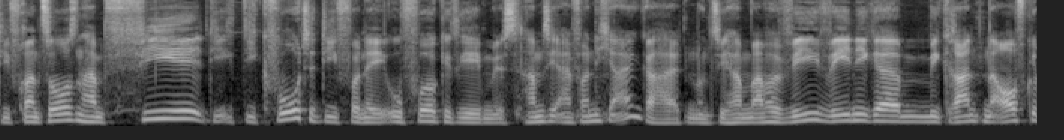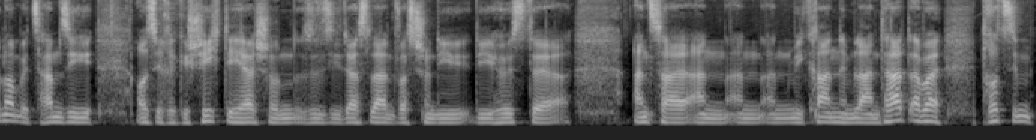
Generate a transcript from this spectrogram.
Die Franzosen haben viel, die, die Quote, die von der EU vorgegeben ist, haben sie einfach nicht eingehalten. Und sie haben aber wie weniger Migranten aufgenommen. Jetzt haben sie aus ihrer Geschichte her schon, sind sie das Land, was schon die, die höchste Anzahl an, an, an Migranten im Land hat. Aber trotzdem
